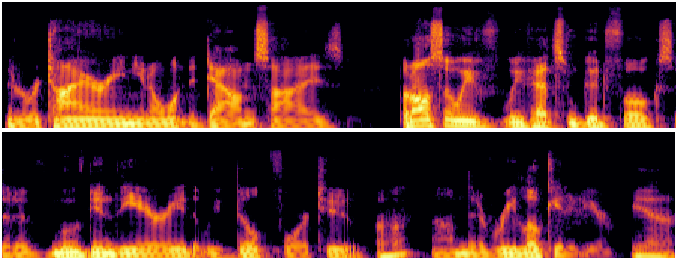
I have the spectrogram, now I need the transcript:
that are retiring, you know, wanting to downsize. But also we've we've had some good folks that have moved into the area that we've built for too, Uh-huh. um, that have relocated here. Yeah.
